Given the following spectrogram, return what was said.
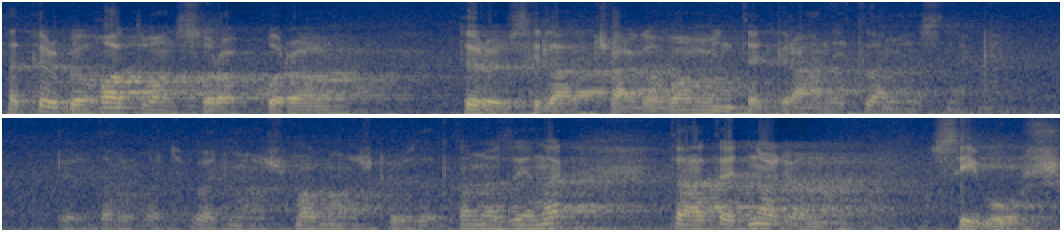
Tehát kb. 60-szor akkora törőszilárdsága van, mint egy gránitlemeznek például, vagy, vagy más magmas kőzetlemezének. Tehát egy nagyon szívós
